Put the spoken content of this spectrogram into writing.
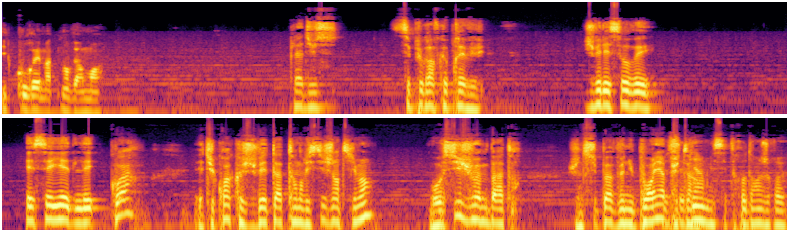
Il courait maintenant vers moi. Gladius, c'est plus grave que prévu. Je vais les sauver. Essayez de les... Quoi? Et tu crois que je vais t'attendre ici gentiment? Moi aussi je veux me battre. Je ne suis pas venu pour rien, Je sais putain. bien, mais c'est trop dangereux.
